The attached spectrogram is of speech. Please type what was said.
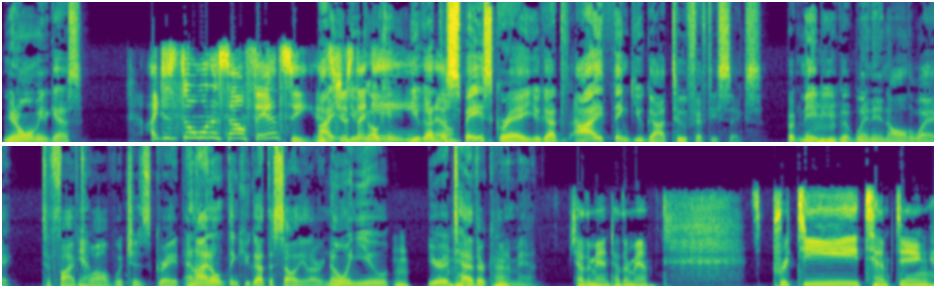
you don't want me to guess. I just don't want to sound fancy. It's I, just you, I need, okay. You got know. the space gray. You got. I think you got 256, but maybe Mm. you got, went in all the way to 512, which is great. And I don't think you got the cellular. Knowing you, Mm. you're Mm-hmm. a tether kind of man. Tether man. Tetherman, Tetherman. It's pretty tempting.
